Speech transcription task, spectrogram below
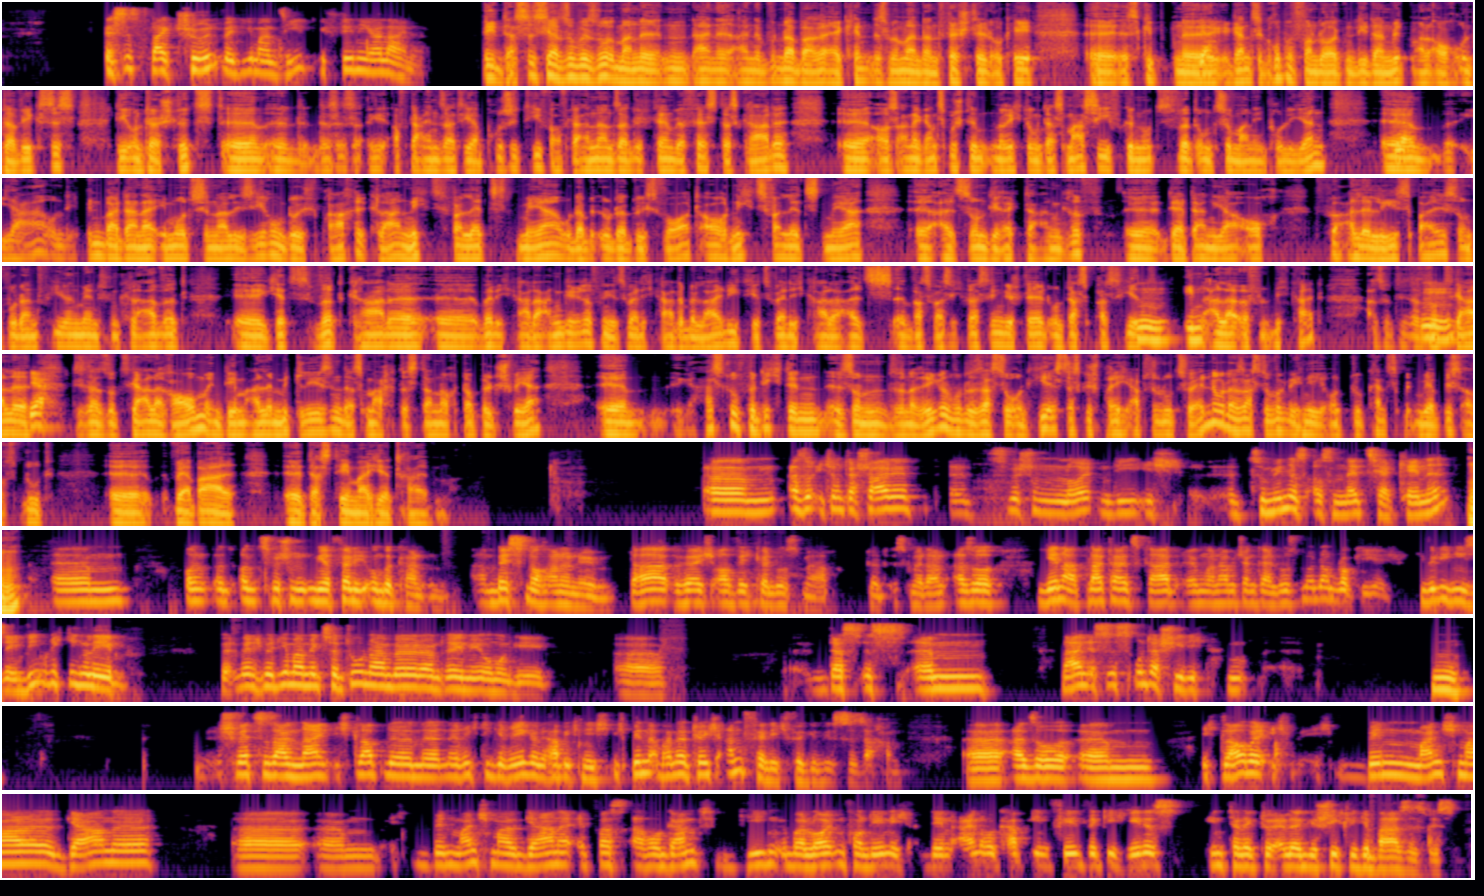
es ist vielleicht schön, wenn jemand sieht, ich stehe nicht alleine. Das ist ja sowieso immer eine, eine, eine wunderbare Erkenntnis, wenn man dann feststellt, okay, äh, es gibt eine ja. ganze Gruppe von Leuten, die dann mit mal auch unterwegs ist, die unterstützt. Äh, das ist auf der einen Seite ja positiv, auf der anderen Seite stellen wir fest, dass gerade äh, aus einer ganz bestimmten Richtung das massiv genutzt wird, um zu manipulieren. Ja. Ähm, ja, und ich bin bei deiner Emotionalisierung durch Sprache, klar, nichts verletzt mehr oder, oder durchs Wort auch, nichts verletzt mehr äh, als so ein direkter Angriff, äh, der dann ja auch für alle lesbar ist und wo dann vielen Menschen klar wird, äh, jetzt wird gerade, äh, werde ich gerade angegriffen, jetzt werde ich gerade beleidigt, jetzt werde ich gerade als äh, was weiß ich was hingestellt und das passiert mhm. in aller Öffentlichkeit. Also dieser mhm. soziale, ja. dieser soziale Raum, in dem alle mitlesen, das macht es dann noch doppelt schwer. Ähm, hast du für dich denn äh, so, ein, so eine Regel, wo du sagst, so und hier ist das Gespräch absolut zu Ende oder sagst du wirklich nee und du kannst mit mir bis aufs Blut äh, verbal äh, das Thema hier treiben? Ähm, also ich unterscheide äh, zwischen Leuten, die ich äh, zumindest aus dem Netz her kenne, mhm. ähm, und, und, und, zwischen mir völlig Unbekannten. Am besten noch anonym. Da höre ich auf, wenn ich keine Lust mehr habe. Das ist mir dann, also je nach Plattheitsgrad, irgendwann habe ich dann keine Lust mehr, dann blockiere ich. Die will ich nicht sehen, wie im richtigen Leben. Wenn ich mit jemandem nichts zu tun haben will, dann drehe ich mich um und gehe. Äh, das ist, ähm, nein, es ist unterschiedlich. Hm schwer zu sagen, nein, ich glaube, eine, eine, eine richtige Regel habe ich nicht. Ich bin aber natürlich anfällig für gewisse Sachen. Äh, also ähm, ich glaube, ich, ich bin manchmal gerne, äh, ähm, ich bin manchmal gerne etwas arrogant gegenüber Leuten, von denen ich den Eindruck habe, ihnen fehlt wirklich jedes intellektuelle, geschichtliche Basiswissen.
